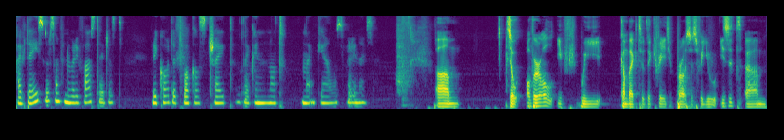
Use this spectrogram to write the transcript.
five days or something very fast. I just recorded vocals straight, like in not, like, yeah, it was very nice. Um, so overall, if we come back to the creative process for you, is it um,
